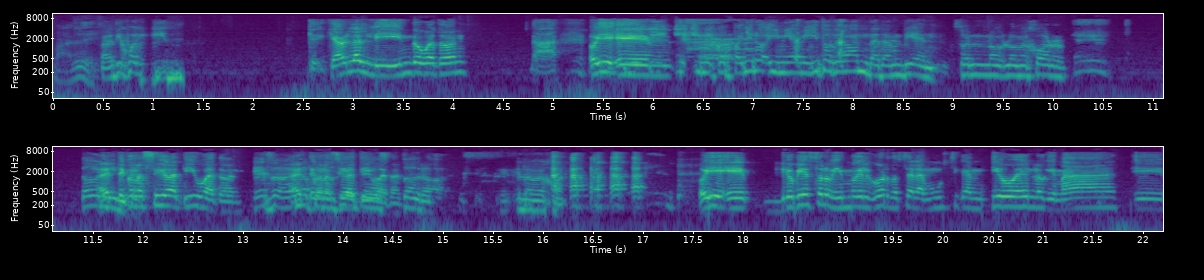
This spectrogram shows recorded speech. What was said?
Vale. Para ti, Joaquín, Que, que hablas lindo, guatón. Ah, Oye, eh, y, y- y mis compañeros y mis amiguitos de banda también son lo, lo mejor. Todo haberte lindo. conocido a ti, guatón. Eso, haberte conocido a ti, guatón. nosotros es lo mejor. Oye, eh, yo pienso lo mismo que el gordo, o sea, la música en vivo es lo que más eh,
